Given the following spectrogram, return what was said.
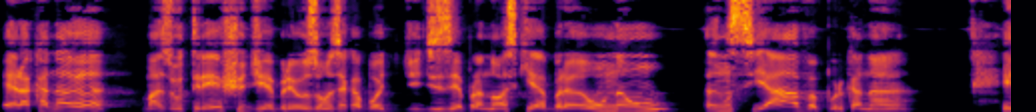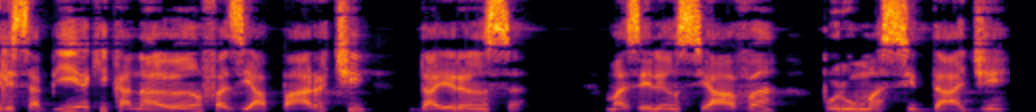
era Canaã, mas o trecho de Hebreus 11 acabou de dizer para nós que Abraão não ansiava por Canaã. Ele sabia que Canaã fazia parte da herança, mas ele ansiava por uma cidade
